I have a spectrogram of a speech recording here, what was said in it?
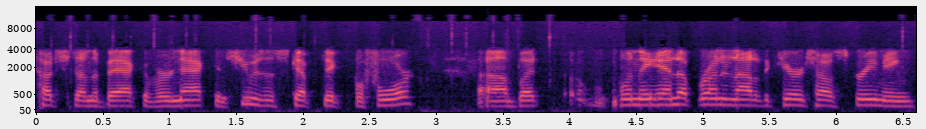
touched on the back of her neck and she was a skeptic before. Uh, but when they end up running out of the carriage house screaming,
